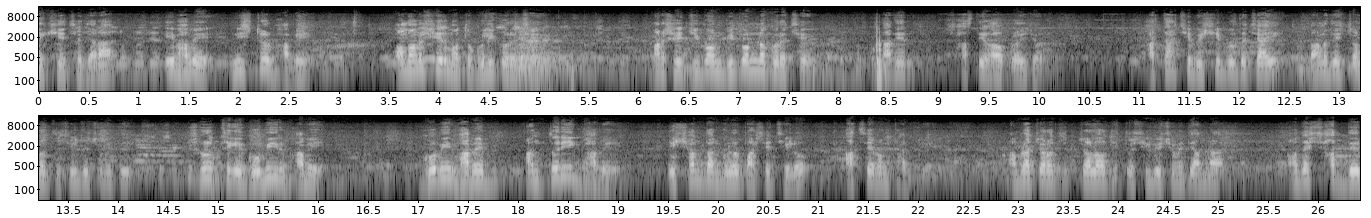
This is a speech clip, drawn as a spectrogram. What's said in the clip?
দেখিয়েছে, যারা এভাবে নিষ্ঠুরভাবে অমানুষের মতো গুলি করেছে, মানুষের জীবন বিপন্ন করেছে, তাদের শাস্তি হওয়া প্রয়োজন। আর তার চেয়ে বেশি বলতে চাই বাংলাদেশ চলচ্চিত্র শিল্পী সমিতি শুরু থেকে গভীরভাবে গভীরভাবে, আন্তরিকভাবে এই সন্তানগুলোর পাশে ছিল, আছে এবং থাকবে। আমরা চলচ্চিত্র চলচ্চিত্র শিল্পী সমিতি আমরা আমাদের সাধ্যের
